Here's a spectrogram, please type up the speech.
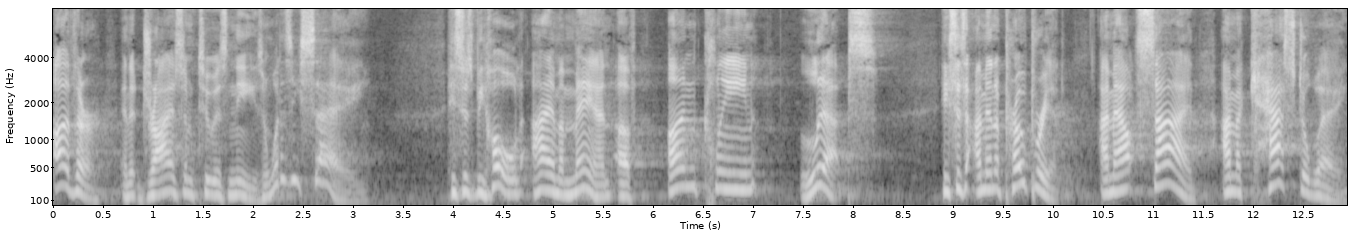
other, and it drives him to his knees. And what does he say? He says, Behold, I am a man of unclean lips. He says, I'm inappropriate. I'm outside. I'm a castaway.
